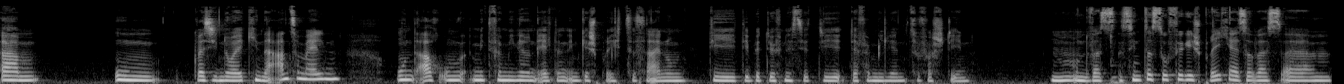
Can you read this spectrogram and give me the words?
ähm, um quasi neue Kinder anzumelden und auch um mit Familien und Eltern im Gespräch zu sein, um die, die Bedürfnisse die, der Familien zu verstehen. Hm, und was sind das so für Gespräche? Also was ähm,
